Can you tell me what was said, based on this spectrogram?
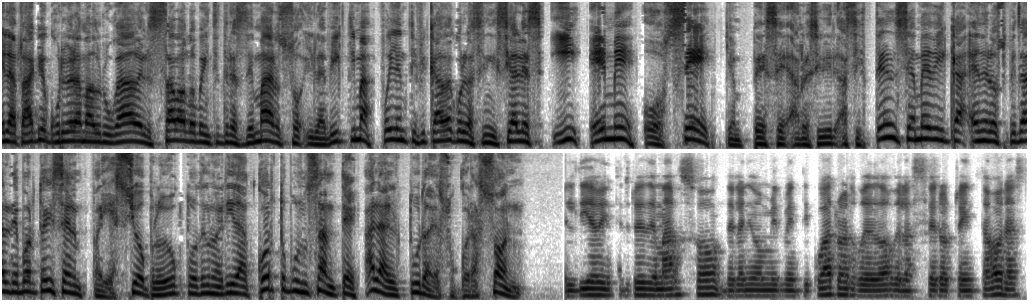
El ataque ocurrió la madrugada del sábado 23 de marzo y la víctima fue identificada con las iniciales I, M o C, quien pese a recibir asistencia médica en el hospital de Puerto Aysén, falleció producto de una herida cortopunzante a la altura de su corazón. El día 23 de marzo del año 2024, alrededor de las 0.30 horas,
